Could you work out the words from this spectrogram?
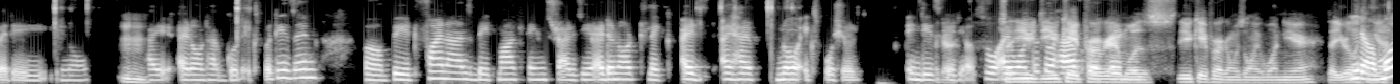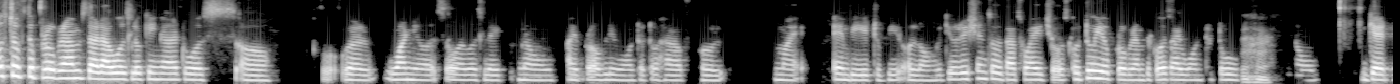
very, you know, mm-hmm. I, I don't have good expertise in uh, be it finance, be it marketing, strategy. I do not like I I have no exposure in these okay. areas. So, so I wanted you, the to UK program was the UK program was only one year that you're yeah. At? Most of the programs that I was looking at was uh, were one year. So I was like, no, I probably wanted to have a, my MBA to be a longer duration. So that's why I chose a two year program because I wanted to mm-hmm. you know get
